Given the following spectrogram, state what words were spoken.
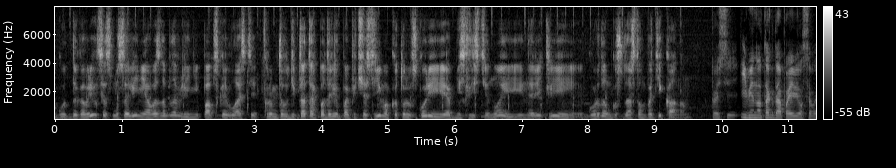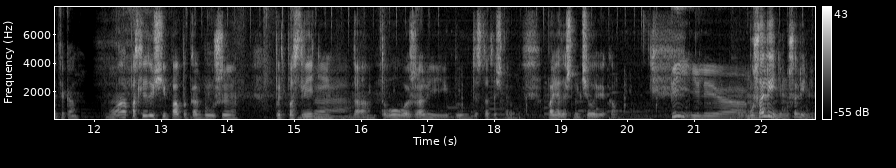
год, договорился с Муссолини о возобновлении папской власти. Кроме того, диктатор подарил папе часть Рима, которую вскоре и обнесли стеной и нарекли городом государством Ватиканом. То есть именно тогда появился Ватикан? Ну, а последующие папы как бы уже Предпоследний, да. да, того уважали и был достаточно порядочным человеком. Пи или... Э, Муссолини, Муссолини.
